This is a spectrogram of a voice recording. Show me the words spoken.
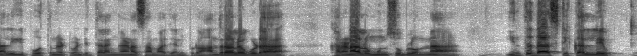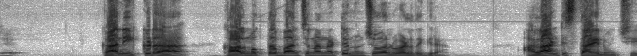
నలిగిపోతున్నటువంటి తెలంగాణ సమాజాన్ని. ఇప్పుడు ఆంధ్రాలో కూడా కరణాలు మున్సూబులు ఉన్నా ఇంత దాష్టికాలు లేవు. కానీ ఇక్కడ కాల్ముక్త బాంచన్ అన్నట్టే నుంచోవాలి వాళ్ళ దగ్గర. అలాంటి స్థాయి నుంచి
